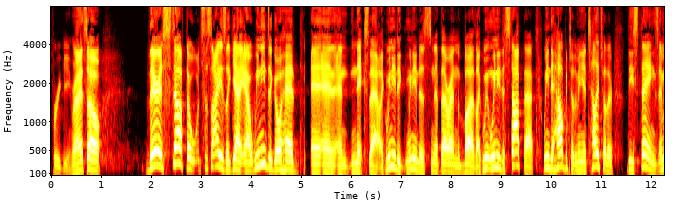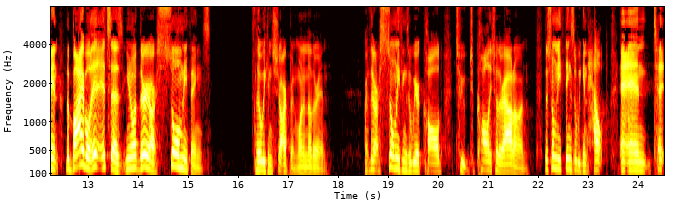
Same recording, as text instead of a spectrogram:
freaky, right? So, there is stuff that society is like, yeah, yeah, we need to go ahead and, and, and, nix that. Like, we need to, we need to snip that right in the bud. Like, we, we need to stop that. We need to help each other. We need to tell each other these things. I mean, the Bible, it, it says, you know what? There are so many things that we can sharpen one another in. There are so many things that we are called to, to call each other out on. There's so many things that we can help and to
